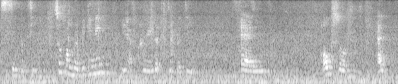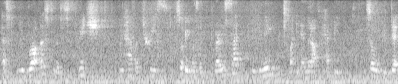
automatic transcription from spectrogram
a sympathy. So from the beginning, we have created sympathy. And also, as you brought us to the speech, we have a. So it was a very sad beginning, but it ended up happy. So you did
